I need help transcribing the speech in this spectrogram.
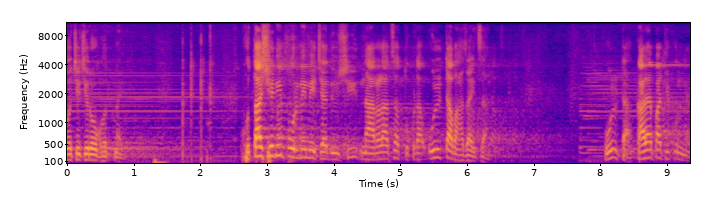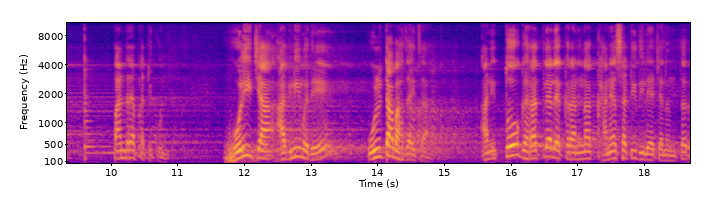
त्वचेची रोग होत नाही हुताशनी पौर्णिमेच्या दिवशी नारळाचा तुकडा उलटा भाजायचा. उलटा काळ्या पाठीकून नाही. पांढऱ्या पाठीकून. होळीच्या अग्नीमध्ये उलटा भाजायचा आणि तो घरातल्या लेकरांना खाण्यासाठी दिल्याच्या नंतर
